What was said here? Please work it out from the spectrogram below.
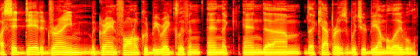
I said, dare to dream. The grand final could be Redcliffe and, and the and um, the Capras, which would be unbelievable.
